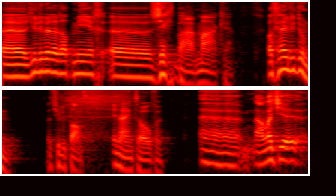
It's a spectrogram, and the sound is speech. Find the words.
Uh, jullie willen dat meer uh, zichtbaar maken. Wat gaan jullie doen met jullie pand in Eindhoven? Uh, nou, wat je,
